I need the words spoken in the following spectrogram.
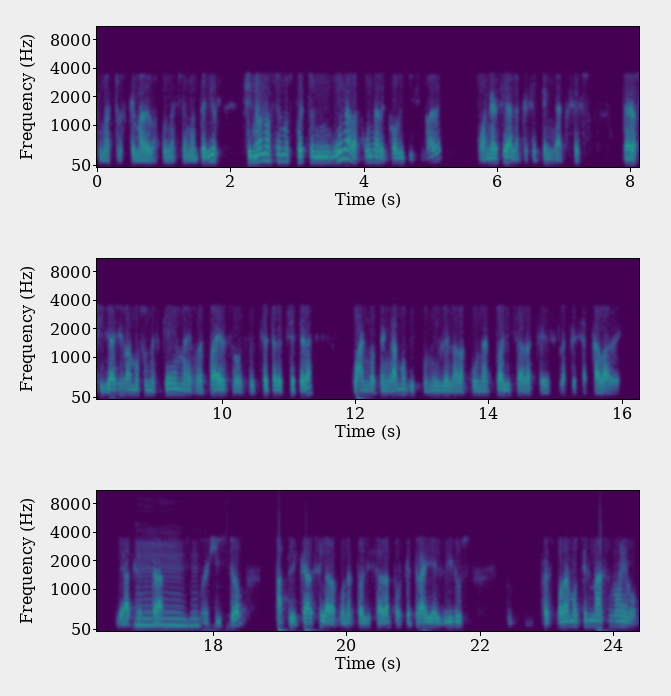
nuestro esquema de vacunación anterior. Si no nos hemos puesto ninguna vacuna de COVID-19, ponerse a la que se tenga acceso. Pero si ya llevamos un esquema y refuerzos, etcétera, etcétera, cuando tengamos disponible la vacuna actualizada, que es la que se acaba de, de aceptar registro, aplicarse la vacuna actualizada porque trae el virus, pues podamos decir, más nuevo.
